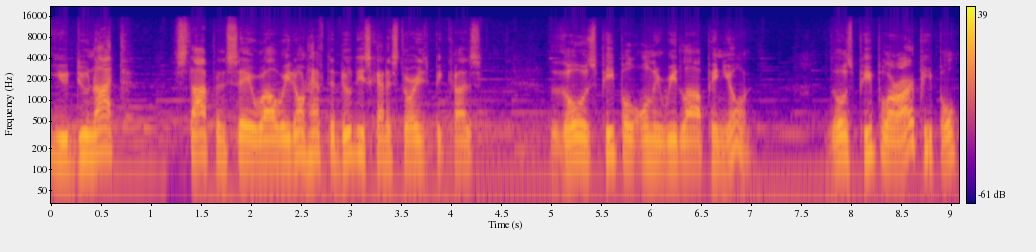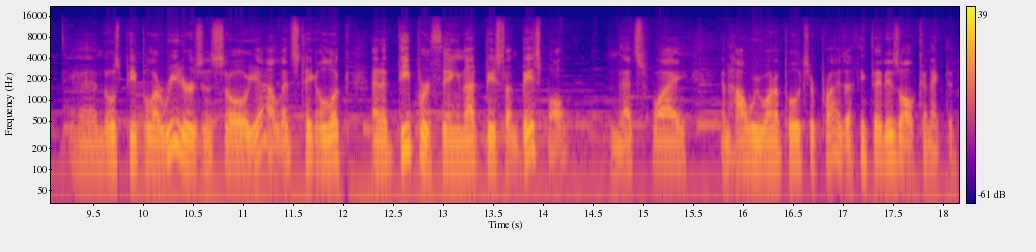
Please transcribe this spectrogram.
you do not stop and say, well, we don't have to do these kind of stories because those people only read La Opinion those people are our people and those people are readers. And so yeah let's take a look at a deeper thing not based on baseball. And that's why and how we won a pulitzer prize. I think that is all connected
